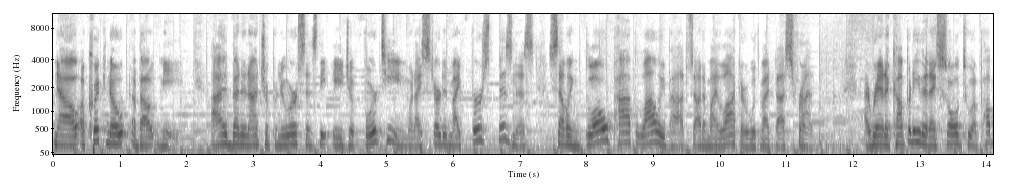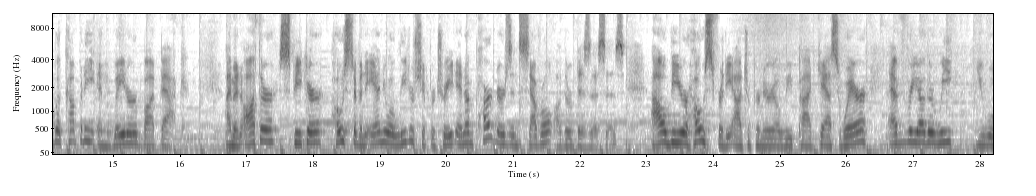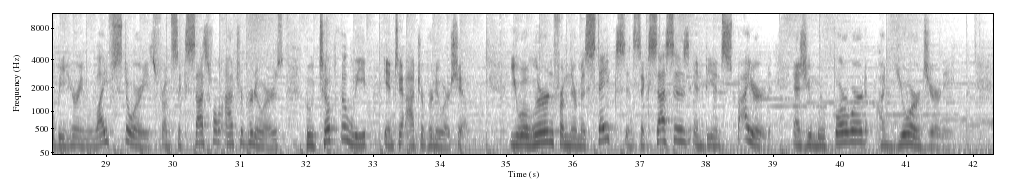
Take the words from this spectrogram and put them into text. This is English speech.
Now, a quick note about me. I've been an entrepreneur since the age of 14 when I started my first business selling blow pop lollipops out of my locker with my best friend. I ran a company that I sold to a public company and later bought back. I'm an author, speaker, host of an annual leadership retreat, and I'm partners in several other businesses. I'll be your host for the Entrepreneurial Leap podcast, where every other week you will be hearing life stories from successful entrepreneurs who took the leap into entrepreneurship. You will learn from their mistakes and successes and be inspired as you move forward on your journey.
